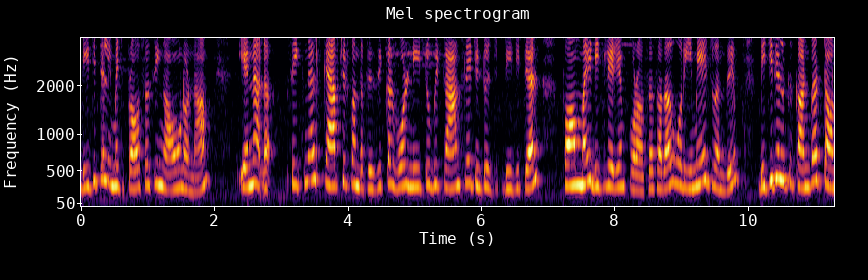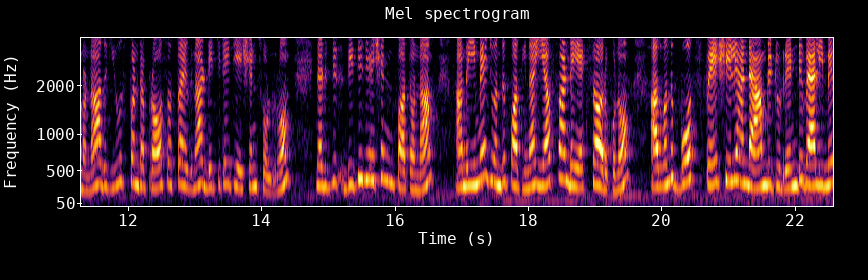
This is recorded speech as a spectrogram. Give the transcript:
டிஜிட்டல் இமேஜ் ப்ராசஸிங் ஆகணும்னா என்ன signals capture from the physical world need to be translate into digital form மை டிஜிட்டேரியம் ப்ராசஸ் அதாவது ஒரு இமேஜ் வந்து டிஜிட்டலுக்கு கன்வெர்ட் ஆகணும்னா அதுக்கு யூஸ் பண்ணுற ப்ராசஸ் தான் எதுனா டிஜிடைசேஷன் சொல்கிறோம் இந்த டிஜி டிஜிட்டேஷன் பார்த்தோன்னா அந்த இமேஜ் வந்து பார்த்திங்கன்னா எஃப் அண்ட் எக்ஸாக இருக்கணும். அது வந்து போத் ஸ்பேஷியலி அண்ட் ஆம்பிடியூட் ரெண்டு வேல்யூமே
